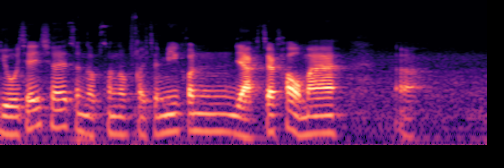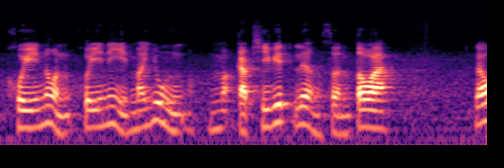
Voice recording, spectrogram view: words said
อยู่เฉยๆสงบสงบก็จะมีคนอยากจะเข้ามาคุยโน่นคุยนี่มายุ่งกับชีวิตเรื่องส่วนตัว แล้ว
